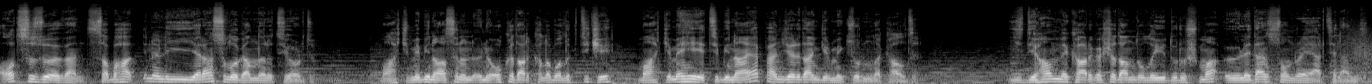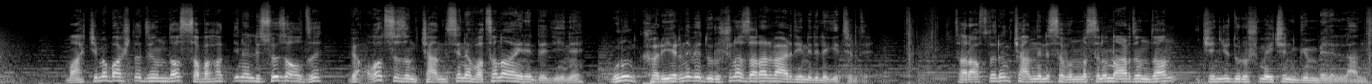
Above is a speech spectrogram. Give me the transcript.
Atsız'ı öven, Sabahattin Ali'yi yeren sloganlar atıyordu. Mahkeme binasının önü o kadar kalabalıktı ki mahkeme heyeti binaya pencereden girmek zorunda kaldı. İzdiham ve kargaşadan dolayı duruşma öğleden sonra ertelendi. Mahkeme başladığında Sabahattin Ali söz aldı ve Atsız'ın kendisine vatan haini dediğini, bunun kariyerine ve duruşuna zarar verdiğini dile getirdi. Tarafların kendini savunmasının ardından ikinci duruşma için gün belirlendi.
